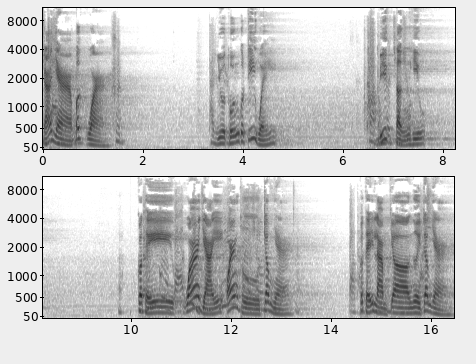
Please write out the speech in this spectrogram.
Cả nhà bất hòa. Vua Thuấn có trí huệ, Biết tận hiếu. Có thể hóa giải oán thù trong nhà, Có thể làm cho người trong nhà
